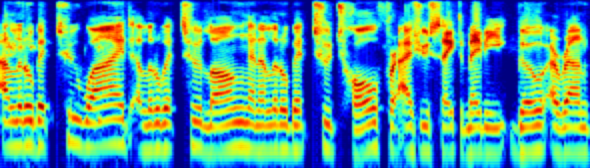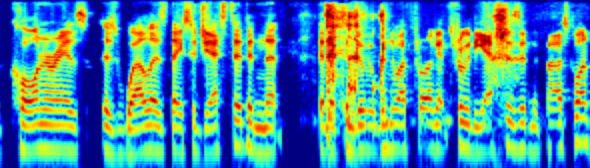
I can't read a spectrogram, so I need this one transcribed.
a little bit too wide, a little bit too long, and a little bit too tall for, as you say, to maybe go around corners as well as they suggested, and that that it can do it when they were throwing it through the S's in the first one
